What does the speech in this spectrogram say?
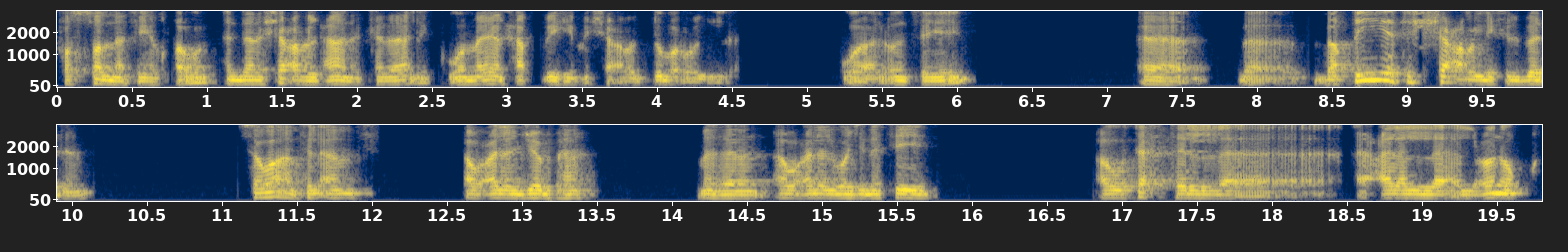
فصلنا فيه القول. عندنا شعر العانة كذلك وما يلحق به من شعر الدبر والأنثيين. آه، بقية الشعر اللي في البدن سواء في الأنف أو على الجبهة مثلا أو على الوجنتين أو تحت على العنق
